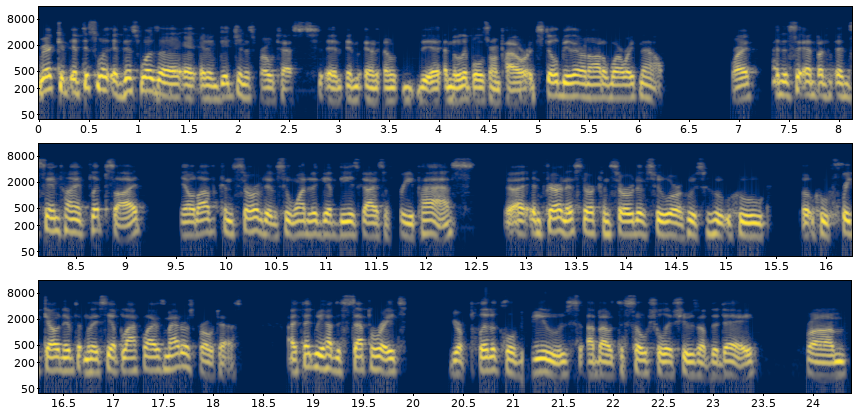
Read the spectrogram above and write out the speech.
Rick, if this was if this was a, an indigenous protest and, and, and, the, and the liberals are in power, it'd still be there in Ottawa right now, right? And the, but at the same time, flip side, you know, a lot of conservatives who wanted to give these guys a free pass. Uh, in fairness, there are conservatives who are who who who who freak out when they see a Black Lives Matters protest. I think we have to separate your political views about the social issues of the day from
